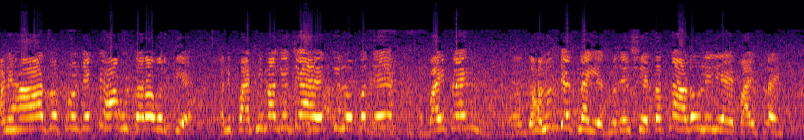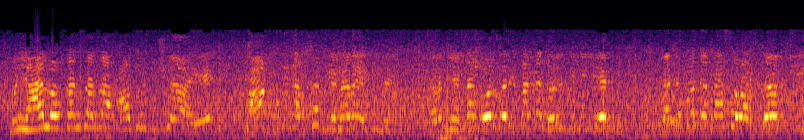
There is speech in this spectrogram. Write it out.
आणि हा जो प्रोजेक्ट आहे हा उतारावरती आहे. आणि पाठीमागे जे आहेत ती लोक ते पाईपलाईन घालून देत नाहीयेत. म्हणजे शेतातनं अडवलेली आहे पाईपलाईन मग ह्या लोकांचा हा जो विषय आहे हा कोणी लक्षात घेणार आहे की नाही कारण यांना गोरगरिबांना घरं दिलेली आहेत त्याच्यामुळे त्यांना असं वाटतं की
